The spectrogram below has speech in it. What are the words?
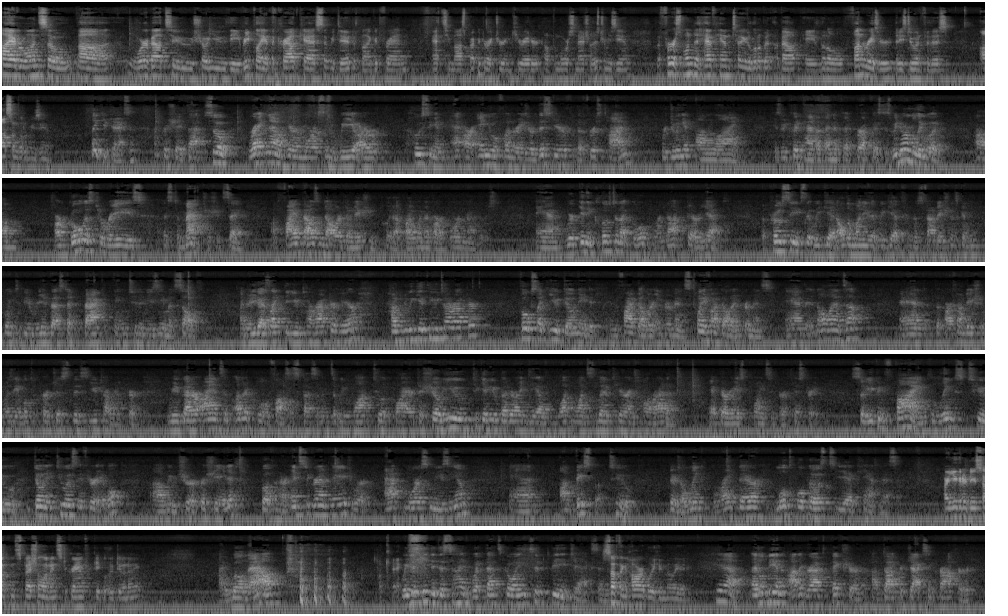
Hi everyone. So uh, we're about to show you the replay of the crowdcast that we did with my good friend Matthew Mossbrucker, director and curator of the Morrison Natural History Museum. But first, wanted to have him tell you a little bit about a little fundraiser that he's doing for this awesome little museum. Thank you, Jackson. I appreciate that. So right now here in Morrison, we are hosting an, our annual fundraiser this year for the first time. We're doing it online because we couldn't have a benefit breakfast as we normally would. Um, our goal is to raise, is to match, I should say, a $5,000 donation put up by one of our board members. And we're getting close to that goal, but we're not there yet. The proceeds that we get, all the money that we get from this foundation is going, to be reinvested back into the museum itself. I know you guys like the Utah Raptor here. How did we get the Utah Raptor? Folks like you donated in $5 increments, $25 increments, and it all adds up and the, our foundation was able to purchase this Utah Raptor. We've got our eye on some other cool fossil specimens that we want to acquire to show you, to give you a better idea of what once lived here in Colorado at various points in Earth history. So you can find links to donate to us if you're able. Uh, we would sure appreciate it, both on our Instagram page, we're at Morrison Museum, and on Facebook too. There's a link right there, multiple posts, you can't miss it. Are you going to do something special on Instagram for people who donate? I will now. okay. We just need to decide what that's going to be, Jackson. Something horribly humiliating. Yeah, it'll be an autographed picture of Dr. Jackson Crawford.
